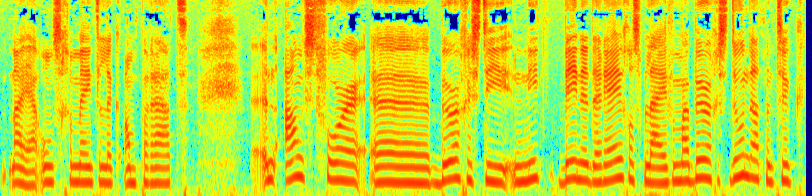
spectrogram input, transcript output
nou ja, ons gemeentelijk apparaat een angst voor uh, burgers die niet binnen de regels blijven. Maar burgers doen dat natuurlijk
